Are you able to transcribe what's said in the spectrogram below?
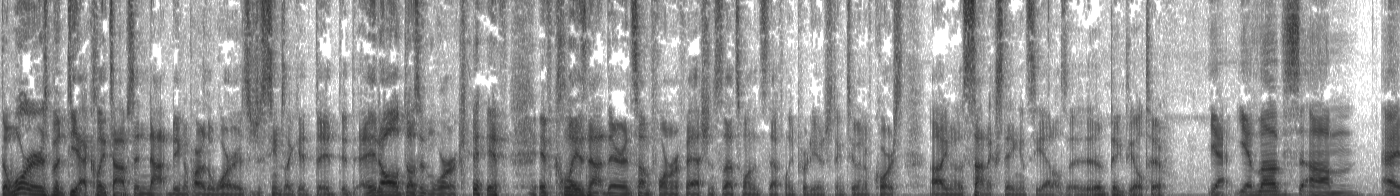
the Warriors, but yeah, Klay Thompson not being a part of the Warriors, it just seems like it it, it, it all doesn't work if if Klay's not there in some form or fashion. So that's one that's definitely pretty interesting too. And of course, uh, you know, the Sonic staying in Seattle is a, a big deal too. Yeah, yeah, Love's um, uh,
